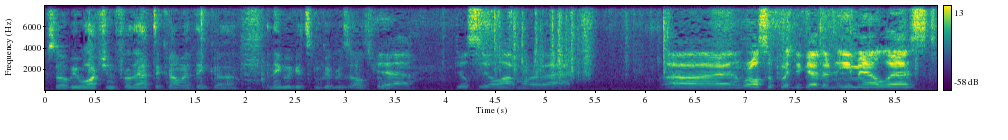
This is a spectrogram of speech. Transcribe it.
So be watching for that to come. I think uh, I think we get some good results from it. Yeah, you'll see a lot more of that. Uh, and we're also putting together an email list.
